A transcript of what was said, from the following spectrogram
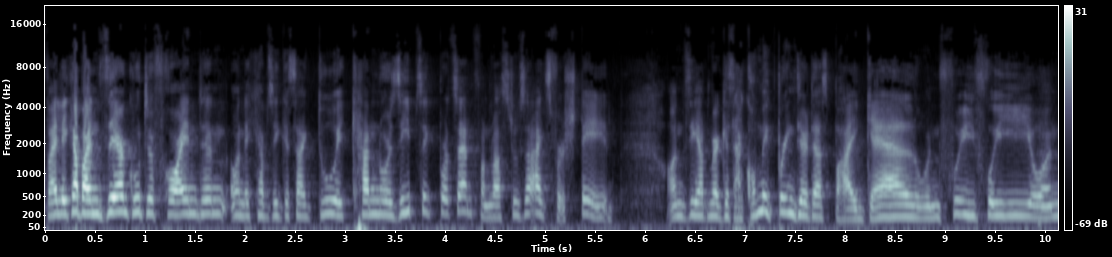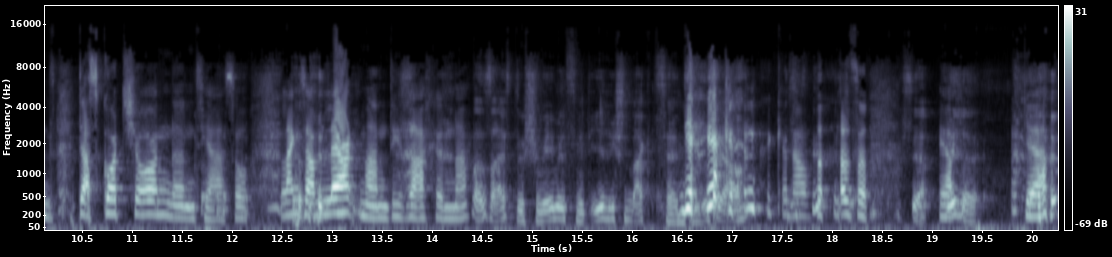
weil ich habe eine sehr gute Freundin und ich habe sie gesagt, du, ich kann nur 70 Prozent von was du sagst verstehen. Und sie hat mir gesagt, komm, ich bring dir das bei, gell, und fui, fui, und das Gott schon. Und ja, so langsam lernt man die Sachen, ne? Das heißt, du schwebelst mit irischem Akzent. Ja, ja, genau. Also, ist ja, Ja. irre. ja.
